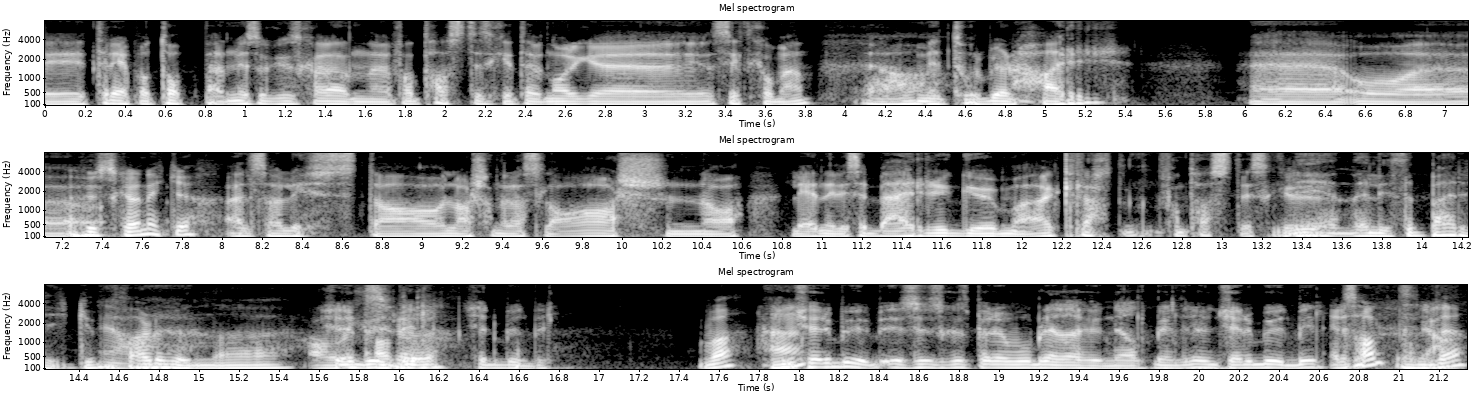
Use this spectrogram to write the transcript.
i Tre på toppen, hvis dere husker den fantastiske TV Norge-sitcomen, Ja. med Torbjørn Harr. Eh, og Jeg eh, husker han ikke. Elsa Lystad og Lars Andreas Larsen og Lene Elise Bergum. og er klart, fantastisk. Lene Elise Bergum, Ja. hva er det hun eh, Kjører budbil. hadde? Kjører budbil. Hva? Hæ? Hun kjører budbil. Hvis du skal spørre hvor ble det av hun i alt bildet, hun kjører budbil. Er det sant? Ja. det?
